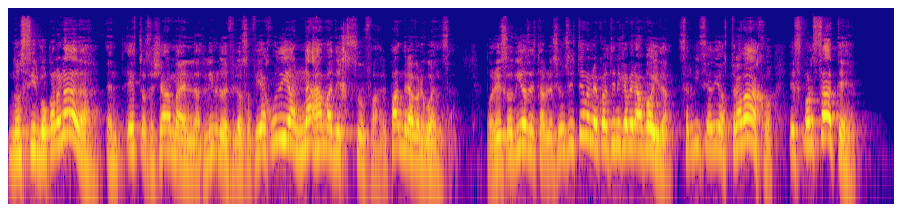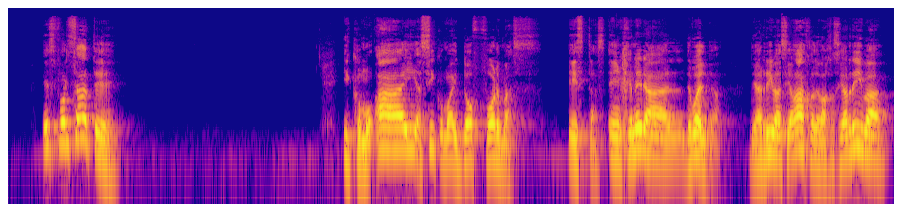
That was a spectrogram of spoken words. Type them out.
no sirvo para nada. Esto se llama en los libros de filosofía judía Nahama Sufa, el pan de la vergüenza. Por eso Dios estableció un sistema en el cual tiene que haber avoida, servicio a Dios, trabajo, esforzate, esforzate. Y como hay, así como hay dos formas, estas en general, de vuelta, de arriba hacia abajo, de abajo hacia arriba,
